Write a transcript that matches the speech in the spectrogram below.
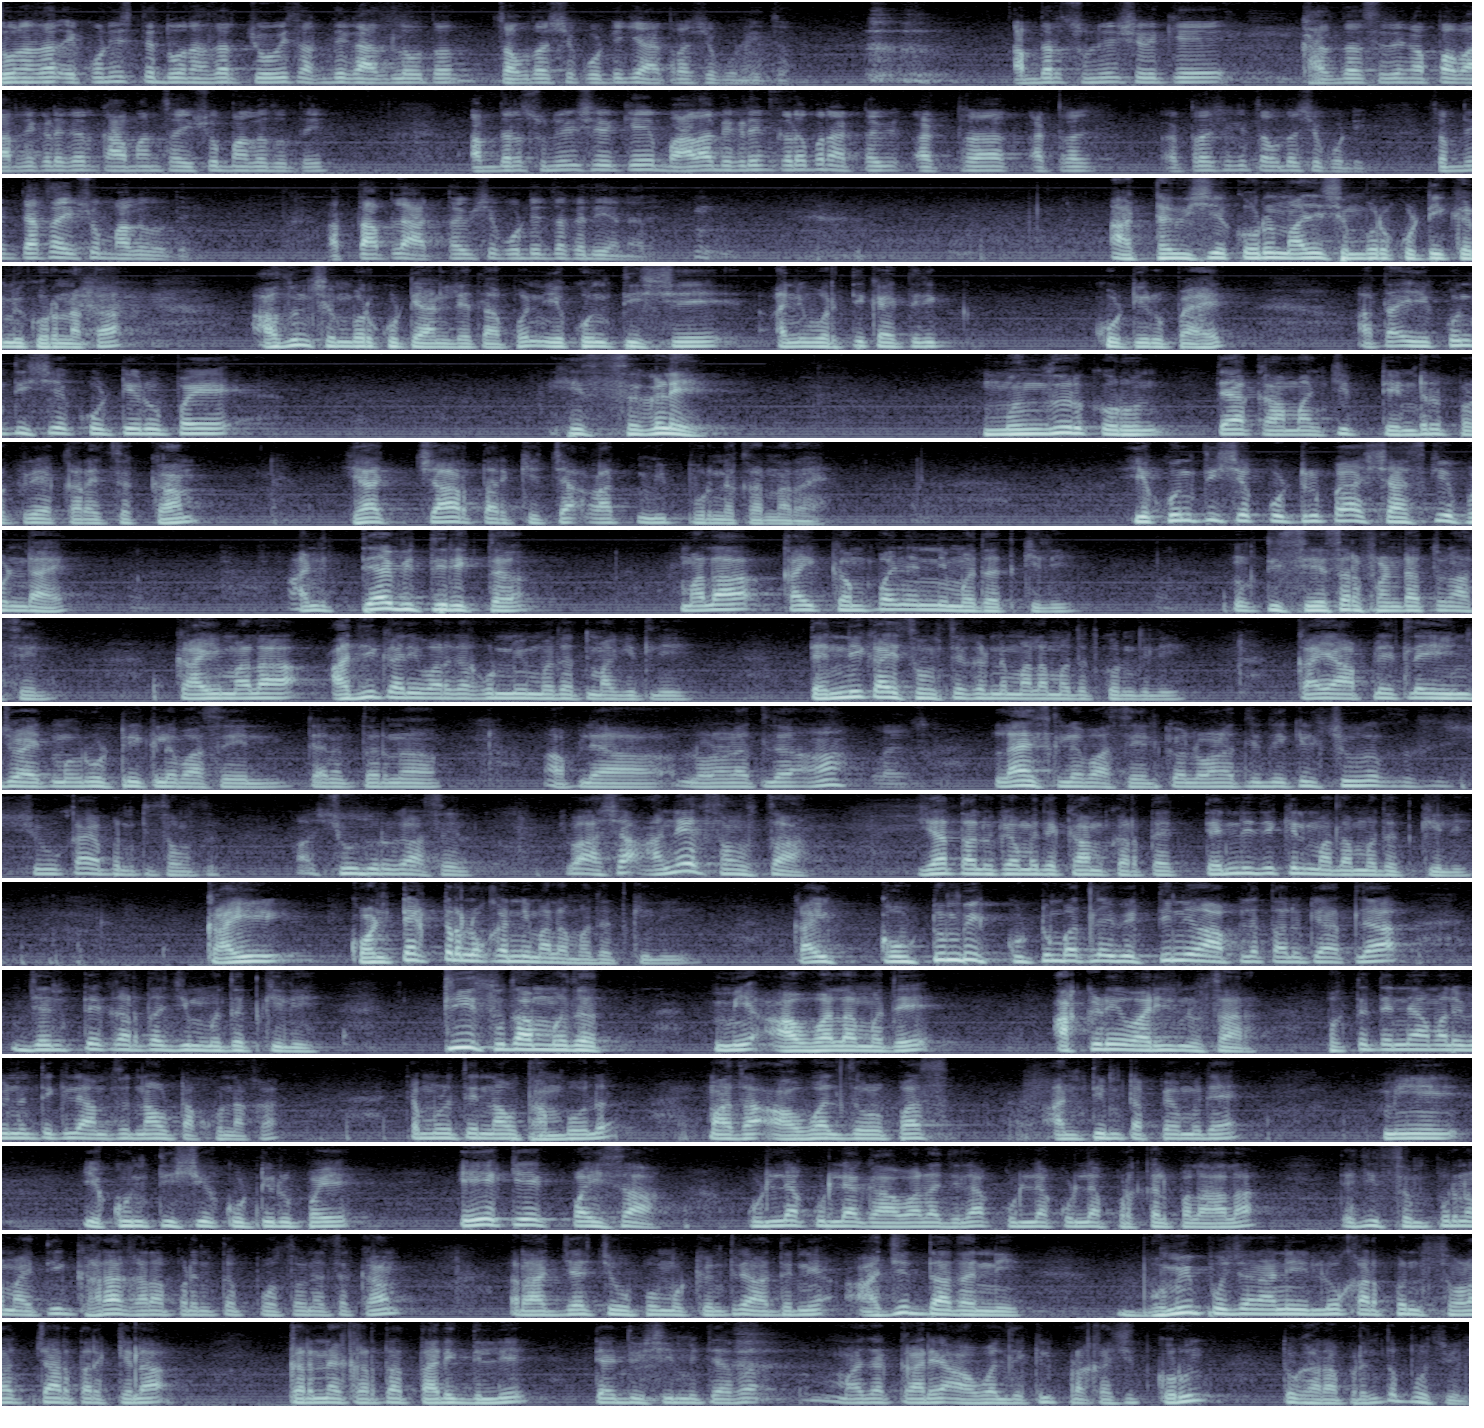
दोन हजार एकोणीस ते दोन हजार चोवीस अगदी गाजलं होतं. चौदाशे कोटी की अठराशे कोटीचं. आमदार सुनील शेळके खासदार श्रीरंगप्पा वारणेकडे कामांचा हिशोब मागत होते. आमदार सुनील शेळके बाळा भेगडेंकडे पण अठ्ठावीस अठरा अठरा अठराशे की चौदाशे कोटी. समथिंग त्याचा हिशोब मागत होते. आता आपल्या अठ्ठावीसशे कोटीचा कधी येणार आहे? अठ्ठावीसशे करून माझे शंभर कोटी कमी करू नका. अजून शंभर कोटी आणलेत आपण. एकोणतीसशे आणि वरती काहीतरी कोटी रुपये आहेत. आता एकोणतीसशे कोटी रुपये हे सगळे मंजूर करून त्या कामांची टेंडर प्रक्रिया करायचं काम ह्या चार तारखेच्या आत मी पूर्ण करणार आहे. एकोणतीसशे कोटी रुपये हा शासकीय फंड आहे आणि त्या व्यतिरिक्त मला काही कंपन्यांनी मदत केली. मग ती सी एस आर फंडातून असेल काही मला अधिकारी वर्गाकडून मी मदत मागितली त्यांनी काही संस्थेकडनं मला मदत करून दिली. काही आपल्या इथले एन जी ओ आहेत मग रोटरी क्लब असेल त्यानंतरनं आपल्या लोणावळ्यातलं हां? लायन्स क्लब असेल किंवा लोणावळ्यातली देखील शिव शिव काय आपण ती संस्था शिवदुर्ग असेल किंवा अशा अनेक संस्था या तालुक्यामध्ये काम करत आहेत त्यांनी देखील मला मदत केली. काही कॉन्ट्रॅक्टर लोकांनी मला मदत केली. काही कौटुंबिक कुटुंबातल्या व्यक्तींनी आपल्या तालुक्यातल्या जनतेकरता जी मदत केली ती सुद्धा मदत मी अहवालामध्ये आकडेवारीनुसार फक्त त्यांनी आम्हाला विनंती केली आमचं नाव टाकू नका. त्यामुळे ते नाव थांबवलं. माझा अहवाल जवळपास अंतिम टप्प्यामध्ये आहे. मी एकोणतीसशे कोटी रुपये एक एक पैसा कुठल्या कुठल्या गावाला दिला कुठल्या कुठल्या प्रकल्पाला आला त्याची संपूर्ण माहिती घराघरापर्यंत पोहोचवण्याचं काम राज्याचे उपमुख्यमंत्री आदरणीय अजितदादांनी भूमिपूजन आणि लोकार्पण सोळा चार तारखेला करण्याकरता तारीख दिली त्या दिवशी मी त्याचा माझा कार्य अहवाल देखील प्रकाशित करून तो घरापर्यंत पोचवेल.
